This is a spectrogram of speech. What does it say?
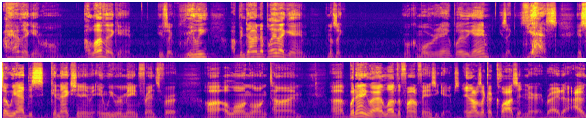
I have that game at home. I love that game. He was like, really? I've been dying to play that game. And I was like, you want to come over today and play the game? He's like, yes. And so we had this connection, and, and we remained friends for uh, a long, long time. Uh, but anyway, I love the Final Fantasy games, and I was like a closet nerd, right? I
